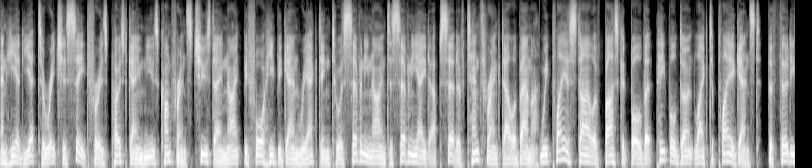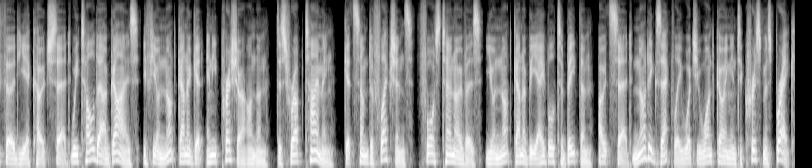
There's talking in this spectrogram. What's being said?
and he had yet to reach his seat for his post-game news conference Tuesday night before he began reacting to a 79-78 upset of 10th-ranked Alabama. We play a style of basketball that people don't like to play against, the 33rd-year coach said. We told our guys, if you're not gonna get any pressure on them, disrupt timing, get some deflections, force turnovers, you're not gonna be able to beat them, Oats said. Not exactly what you want going into Christmas break,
